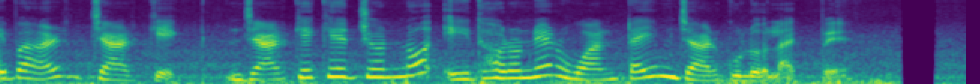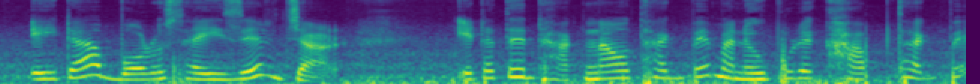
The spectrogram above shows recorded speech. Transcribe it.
এবার জার কেক। জার কেকের জন্য এই ধরনের ওয়ান টাইম জারগুলো লাগবে। এইটা বড় সাইজের জার। এটাতে ঢাকনাও থাকবে মানে উপরে খাপ থাকবে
